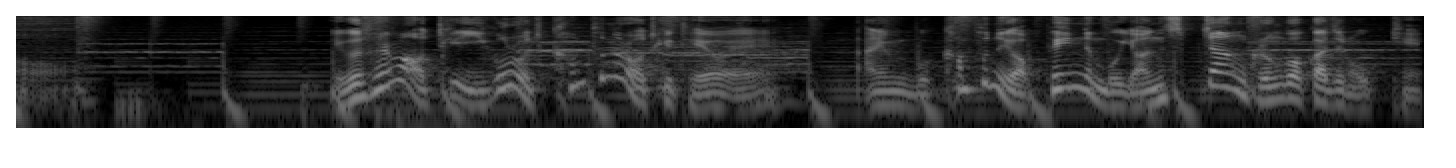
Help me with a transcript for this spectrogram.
어 이거 설마 어떻게 이걸 캄프누를 어떻게 대여해? 아니면 뭐 캄프누 옆에 있는 뭐 연습장 그런 것까지는 오케이.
